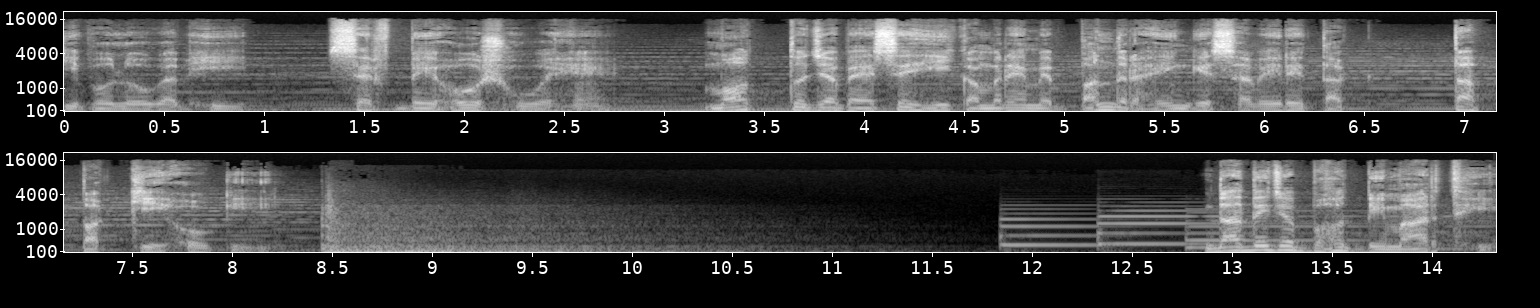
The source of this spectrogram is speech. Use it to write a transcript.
कि वो लोग अभी सिर्फ़ बेहोश हुए हैं। मौत तो जब ऐसे ही कमरे में बंद रहेंगे सवेरे तक, तब पक्की होगी। दादी जब बहुत बीमार थी,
